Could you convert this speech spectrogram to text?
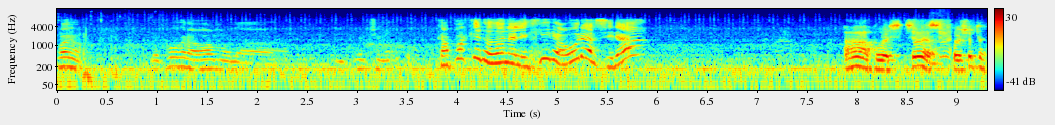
Bueno, después grabamos la, el próximo. Capaz que nos dan a elegir ahora, ¿será? Ah, puede ser. Pues yo te...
